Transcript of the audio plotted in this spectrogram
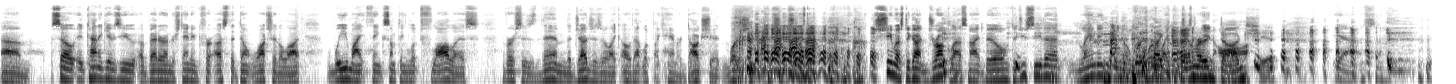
Um, so it kind of gives you a better understanding for us that don't watch it a lot. We might think something looked flawless versus them. The judges are like, "Oh, that looked like hammered dog shit." What is she? she, must have, she must have gotten drunk last night, Bill. Did you see that landing? You know, we're, we're like, just hammered in dog awe. shit. Yeah. So,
